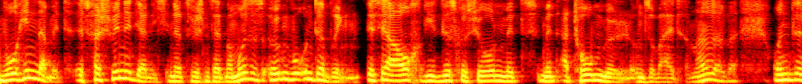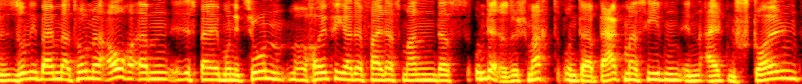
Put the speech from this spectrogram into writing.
wohin damit? Es verschwindet ja nicht in der Zwischenzeit. Man muss es irgendwo unterbringen. Ist ja auch die Diskussion mit, mit Atommüll und so weiter. Ne? Und äh, so wie beim Atommüll auch, ähm, ist bei Munition häufiger der Fall, dass man das unterirdisch macht, unter Bergmassiven in alten Stollen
